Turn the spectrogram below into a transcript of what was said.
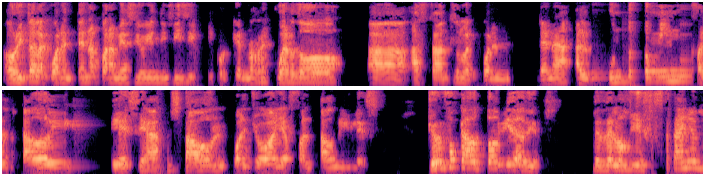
ahorita la cuarentena para mí ha sido bien difícil porque no recuerdo ah, hasta antes de la cuarentena algún domingo faltado la iglesia, un sábado en el cual yo haya faltado a la iglesia. Yo he enfocado toda mi vida a Dios desde los 10 años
